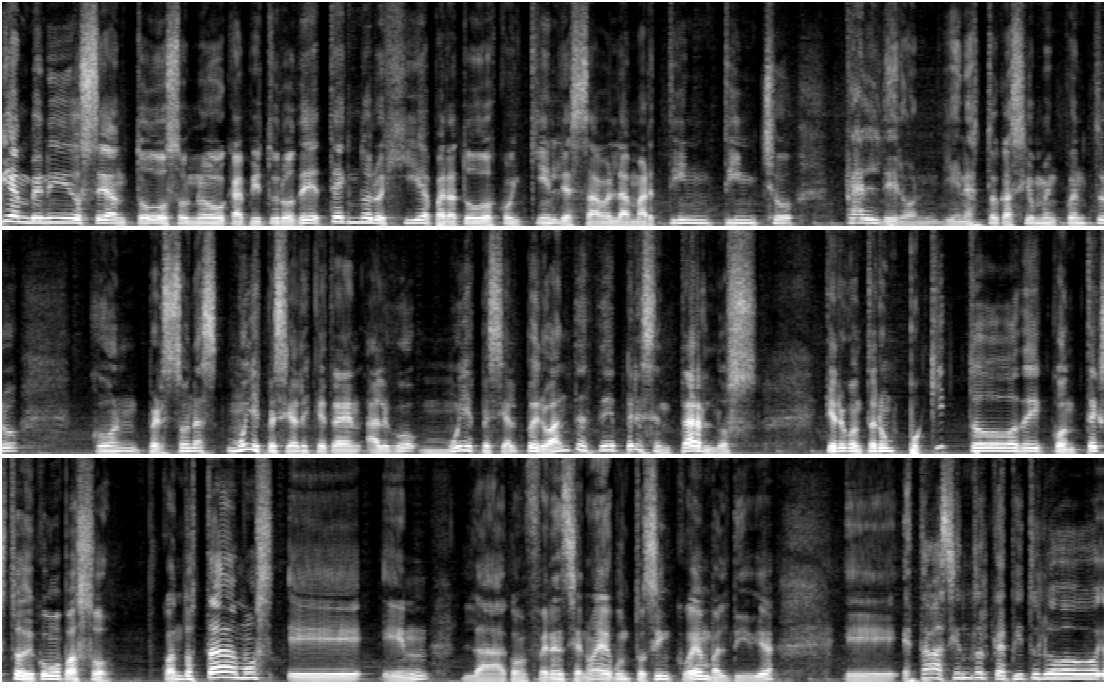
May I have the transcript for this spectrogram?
Bienvenidos sean todos a un nuevo capítulo de Tecnología para Todos, con quien les habla Martín Tincho Calderón. Y en esta ocasión me encuentro con personas muy especiales que traen algo muy especial, pero antes de presentarlos, quiero contar un poquito de contexto de cómo pasó. Cuando estábamos eh, en la conferencia 9.5 en Valdivia, eh, estaba haciendo el capítulo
